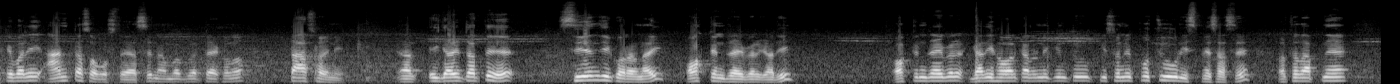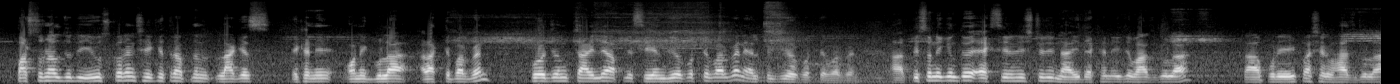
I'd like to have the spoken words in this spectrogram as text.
একেবারেই আনটাচ অবস্থায় আছে। নাম্বার প্লেটটা এখনও টাচ হয়নি। আর এই গাড়িটাতে সিএনজি করা নাই অকটেন ড্রাইভের গাড়ি। অকটেন ড্রাইভের গাড়ি হওয়ার কারণে কিন্তু পিছনে প্রচুর স্পেস আছে। অর্থাৎ আপনি পার্সোনাল যদি ইউজ করেন, সেই ক্ষেত্রে আপনার লাগেজ এখানে অনেকগুলা রাখতে পারবেন। প্রয়োজন চাইলে আপনি সিএনজিও করতে পারবেন এলপিজিও করতে পারবেন। আর পিছনে কিন্তু অ্যাক্সিডেন্ট হিস্টোরি নাই। দেখেন এই যে ভাঁজগুলা, তারপরে এই পাশের ভাঁজগুলা,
